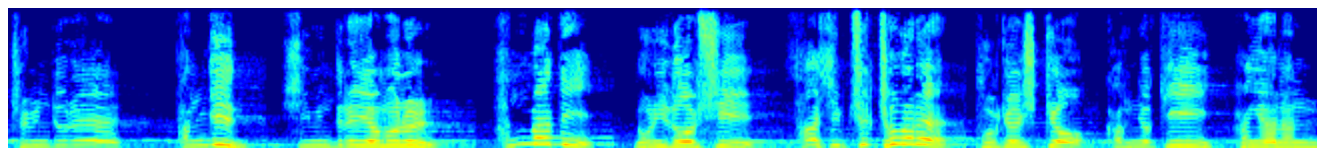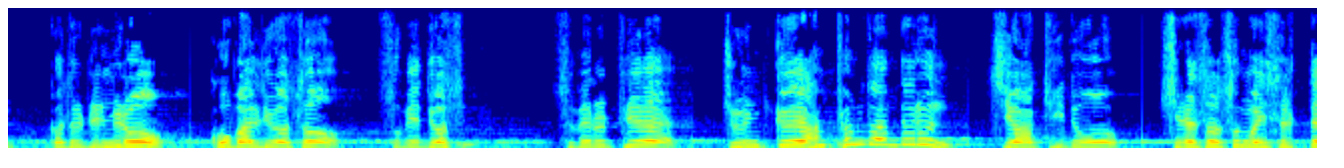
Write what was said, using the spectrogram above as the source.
주민들의 담긴 시민들의 염원을 한마디 논의도 없이 47초 만에 부결시켜 강력히 항의하는 것을 빌미로 고발되어서 수배되었습니다. 수배를 피해 주인교회 한 평도 안 되는 지하 기도실에서 숨어 있을 때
